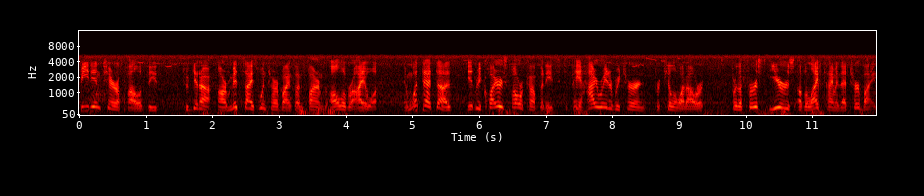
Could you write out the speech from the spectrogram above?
feed-in tariff policies to get our, our mid-sized wind turbines on farms all over Iowa. And what that does, it requires power companies to pay a high rate of return per kilowatt hour for the first years of the lifetime of that turbine.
